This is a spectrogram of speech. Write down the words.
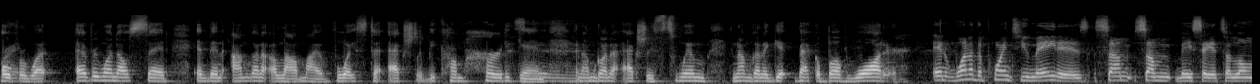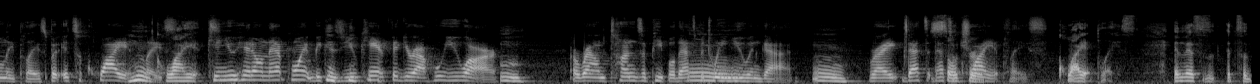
over what everyone else said, and then I'm going to allow my voice to actually become heard again, and I'm going to actually swim and I'm going to get back above water. And one of the points you made is some some may say it's a lonely place, but it's a quiet place. Mm, quiet. Can you hit on that point because you can't figure out who you are Mm. around tons of people. That's between you and God, right? That's that's So a true. quiet place. quiet place. And this is, it's a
